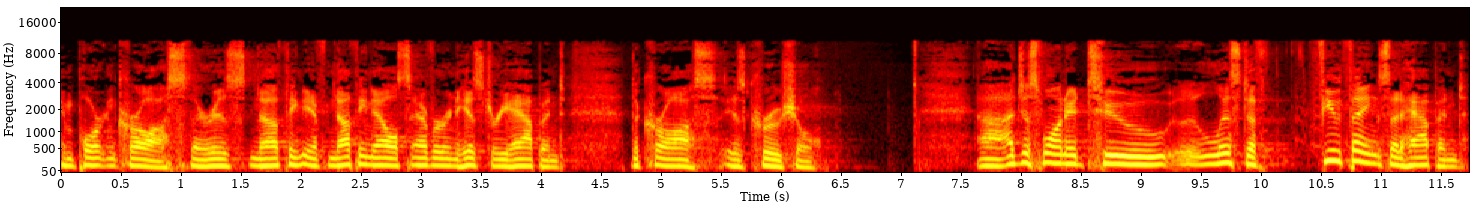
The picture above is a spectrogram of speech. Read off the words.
important cross. There is nothing, if nothing else ever in history happened, the cross is crucial. Uh, I just wanted to list a few things that happened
